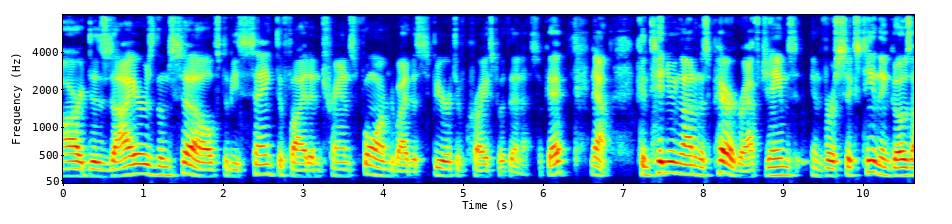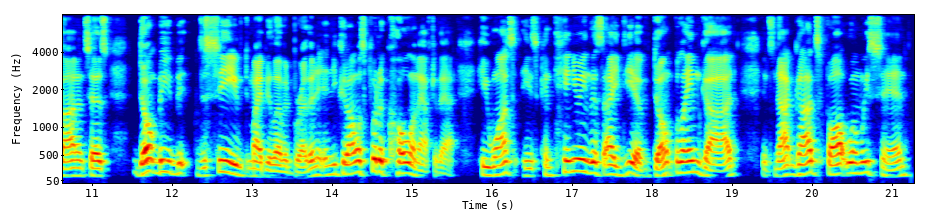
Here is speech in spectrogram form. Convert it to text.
our desires themselves to be sanctified and transformed by the Spirit of Christ within us. Okay? Now, continuing on in this paragraph, James in verse 16 then goes on and says, Don't be deceived, my beloved brethren. And you could almost put a colon after that. He wants, he's continuing this idea of don't blame God. It's not God's fault when we sin.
